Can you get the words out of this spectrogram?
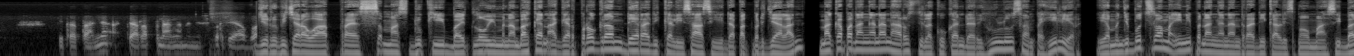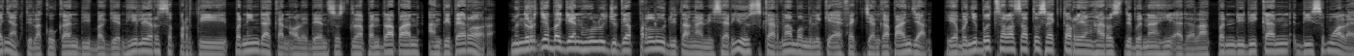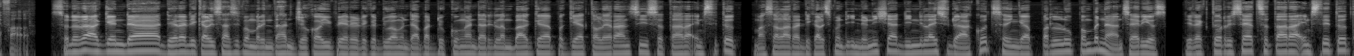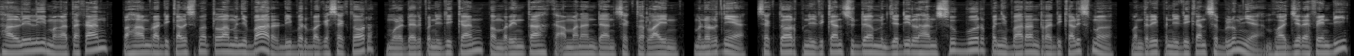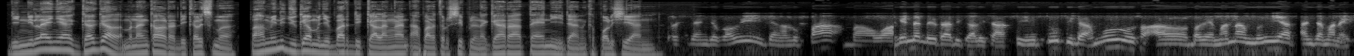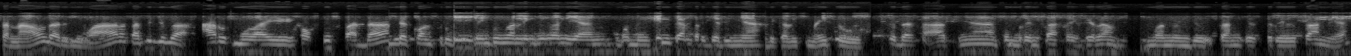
kita tanya cara penanganannya seperti apa. Juru bicara Wapres Mas Duki Baitlowi menambahkan agar program deradikalisasi dapat berjalan, maka penanganan harus dilakukan dari hulu sampai hilir. Ia menyebut selama ini penanganan radikalisme masih banyak dilakukan di bagian hilir seperti penindakan oleh Densus 88 anti teror. Menurutnya bagian hulu juga perlu ditangani serius karena memiliki efek jangka panjang. Ia menyebut salah satu sektor yang harus dibenahi adalah pendidikan di semua level. Saudara agenda deradikalisasi pemerintahan Jokowi periode kedua mendapat dukungan dari lembaga pegiat toleransi setara institut. Masalah radikalisme di Indonesia dinilai sudah akut sehingga perlu pembenahan serius. Direktur Riset Setara Institut Halili mengatakan paham radikalisme telah menyebar di berbagai sektor, mulai dari pendidikan, pemerintah, keamanan, dan sektor lain. Menurutnya, sektor pendidikan sudah menjadi lahan subur penyebaran radikalisme. Menteri Pendidikan sebelumnya, Muhajir Effendi, dinilainya gagal menangkal radikalisme. Paham ini juga menyebar di kalangan aparatur sipil negara, TNI, dan kepolisian. Presiden Jokowi jangan lupa bahwa agenda deradikalisasi itu tidak mulu soal bagaimana melihat ancaman eksternal dari luar, besar, tapi juga harus mulai fokus pada dekonstruksi lingkungan-lingkungan yang memungkinkan terjadinya radikalisme itu. Sudah saatnya pemerintah saya kira menunjukkan keseriusan ya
